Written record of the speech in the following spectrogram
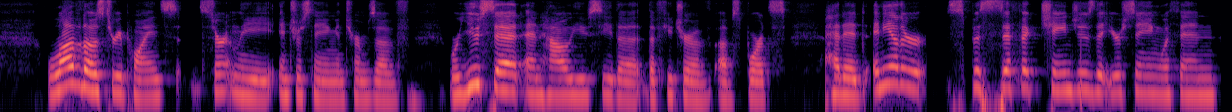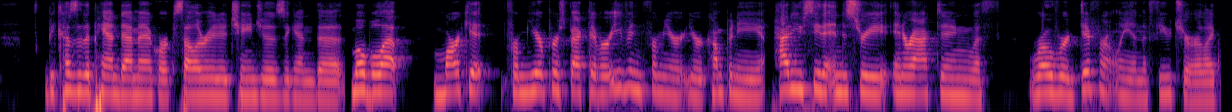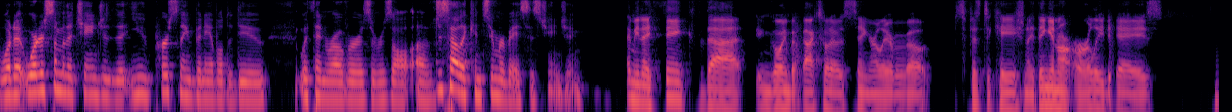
love those three points. Certainly interesting in terms of where you sit and how you see the the future of of sports headed. Any other specific changes that you're seeing within because of the pandemic or accelerated changes again the mobile app market from your perspective or even from your your company how do you see the industry interacting with Rover differently in the future? Like what what are some of the changes that you personally have been able to do within Rover as a result of just how the consumer base is changing? I mean, I think that in going back to what I was saying earlier about sophistication, I think in our early days,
